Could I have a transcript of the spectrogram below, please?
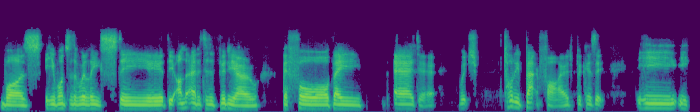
was he wanted to release the the unedited video before they aired it which totally backfired because it he, he,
